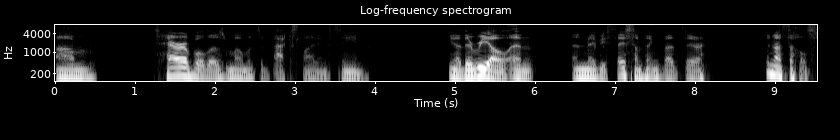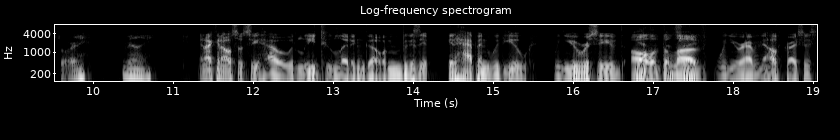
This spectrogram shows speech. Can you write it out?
um, terrible those moments of backsliding seem. You know, they're real and and maybe say something, but they're they're not the whole story, really. And I can also see how it would lead to letting go. I mean, because it, it happened with you when you received all Yeah, of the love when you were having the health crisis.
